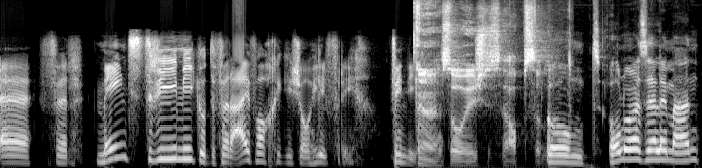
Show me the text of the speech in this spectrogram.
äh, für Mainstreaming oder Vereinfachung schon hilfreich, finde ich. Ja, so ist es, absolut. Und auch noch ein Element,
